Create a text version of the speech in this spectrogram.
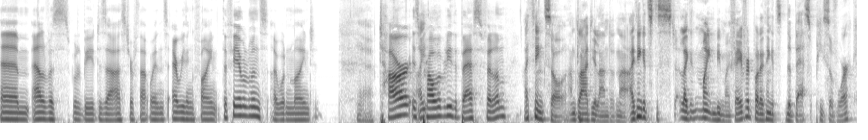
Um, Elvis will be a disaster if that wins. Everything fine. The Fabelmans, I wouldn't mind. Yeah, Tar is I- probably the best film. I think so. I'm glad you landed on that. I think it's the st- like it mightn't be my favorite, but I think it's the best piece of work.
